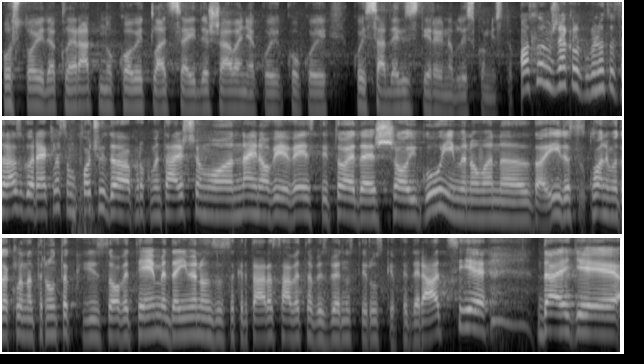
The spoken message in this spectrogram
postoji, dakle ratno kovitlaca i dešavanja koji, koji, koji sad egzistiraju na Bliskom istoku. Posledno još nekoliko minuta za razgovor rekla sam hoću da prokomentarišemo najnovije vesti, to je da je Šojgu imenovan da, i da se sklonimo dakle, na trenutak iz ove teme, da je imenovan za sekretara Saveta bezbednosti Ruske federacije da je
